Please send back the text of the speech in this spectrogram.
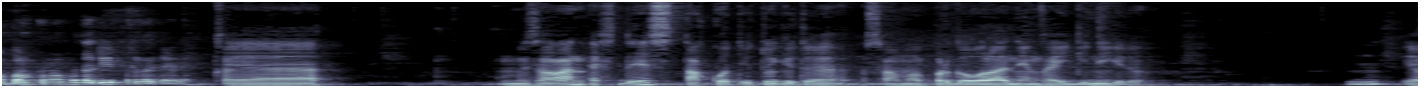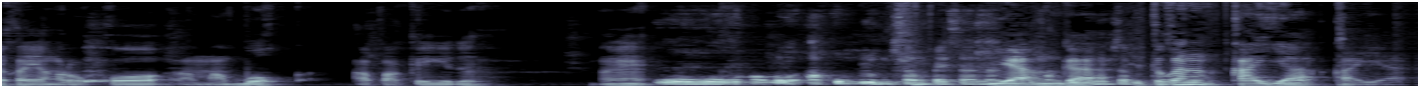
apa kenapa tadi pertanyaannya? Kayak misalkan SD takut itu gitu ya sama pergaulan yang kayak gini gitu. Hmm. ya kayak ngerokok mabok apa kayak gitu. Makanya, wow, wow, aku aku belum sampai sana. Ya Aku enggak. itu kan kaya kaya.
